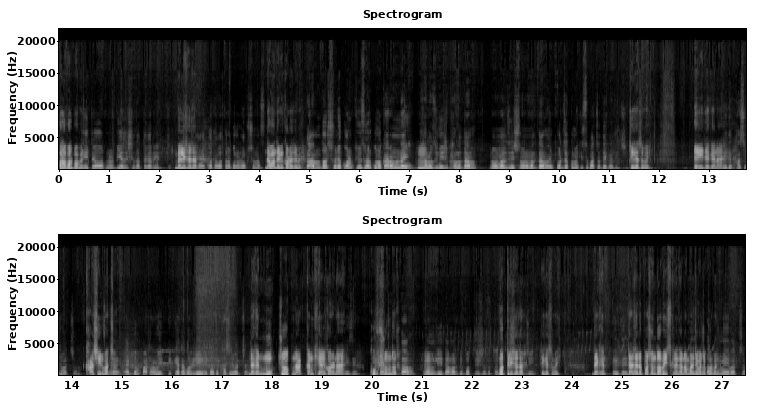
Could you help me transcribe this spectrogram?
ফলাফল পাবেন। এটাও আপনার বিয়াল্লিশ হাজার টাকা রেট বিয়াল্লিশ হাজার। হ্যাঁ কথাবার্তা বলার অপশন আছে। দামাদামি করা যাবে। দাম দর্শনে কনফিউজ হওয়ার কোনো কারণ নাই। ভালো জিনিস ভালো দাম। নর্মাল জিনিস নর্মাল দাম আমি পর্যায়ক্রমে কিছু বাচ্চা দেখা দিচ্ছি। ঠিক আছে ভাই। এই দেখেন হ্যাঁ? এই যে খাসির বাচ্চা। খাসির বাচ্চা। হ্যাঁ একদম পাঠার ওই ক্যাটাগরির এটা হচ্ছে খাসির বাচ্চা। দেখেন মুখ চোখ নাক কান খেয়াল করে না? খুব সুন্দর। দাম অনলি দাম আসবে বত্রিশ হাজার টাকা। বত্রিশ হাজার। জি। ঠিক আছে ভাই। দেখেন যে যারা পছন্দ হবে স্ক্রিনে দেওয়া নাম্বারে যোগাযোগ করবেন। মেয়ে বাচ্চা।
